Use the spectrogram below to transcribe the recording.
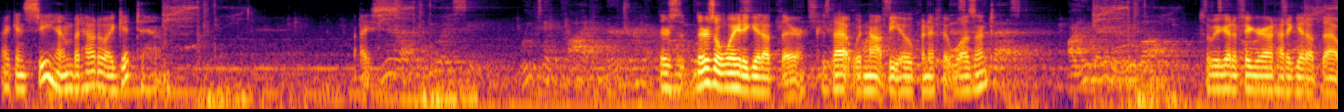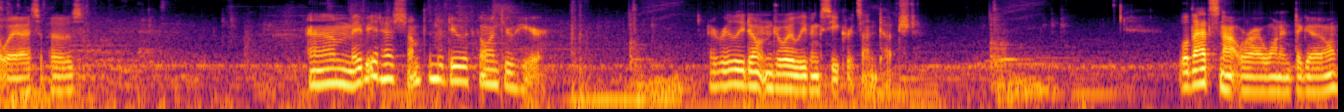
I can see him, but how do I get to him? I a there's there's a way to get up there, because that would not be open if it wasn't. So we got to figure out how to get up that way, I suppose. Um, maybe it has something to do with going through here. I really don't enjoy leaving secrets untouched. Well, that's not where I wanted to go.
